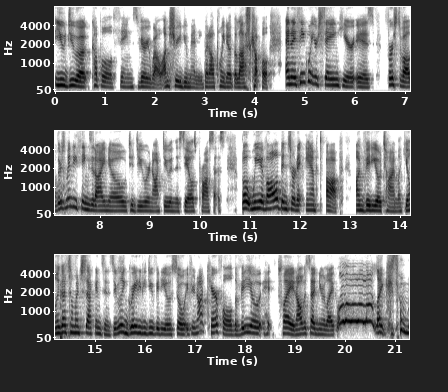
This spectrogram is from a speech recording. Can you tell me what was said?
you do a couple of things very well. I'm sure you do many, but I'll point out the last couple. And I think what you're saying here is first of all, there's many things that I know to do or not do in the sales process, but we have all been sort of amped up on video time. Like you only got so much seconds and it's really great if you do video. So if you're not careful, the video hit play and all of a sudden you're like, la, la, la, like some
